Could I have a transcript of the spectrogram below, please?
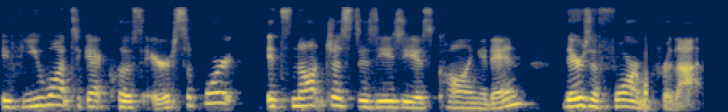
if you want to get close air support, it's not just as easy as calling it in, there's a form for that.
